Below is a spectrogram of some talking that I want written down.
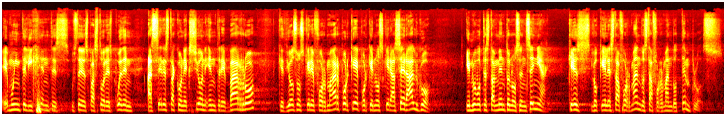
eh, muy inteligentes. Ustedes, pastores, pueden hacer esta conexión entre barro que Dios nos quiere formar. ¿Por qué? Porque nos quiere hacer algo. Y el Nuevo Testamento nos enseña qué es lo que Él está formando. Está formando templos.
